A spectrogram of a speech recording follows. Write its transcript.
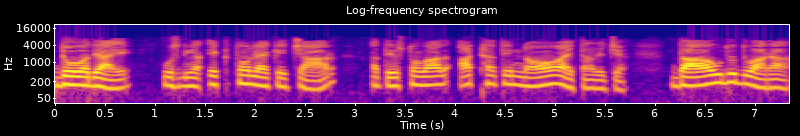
ਦੋ ਅਧਿਆਏ ਉਸ ਦੀਆਂ 1 ਤੋਂ ਲੈ ਕੇ 4 ਅਤੇ ਉਸ ਤੋਂ ਬਾਅਦ 8 ਅਤੇ 9 ਆਇਤਾਂ ਵਿੱਚ ਦਾਊਦ ਦੁਆਰਾ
